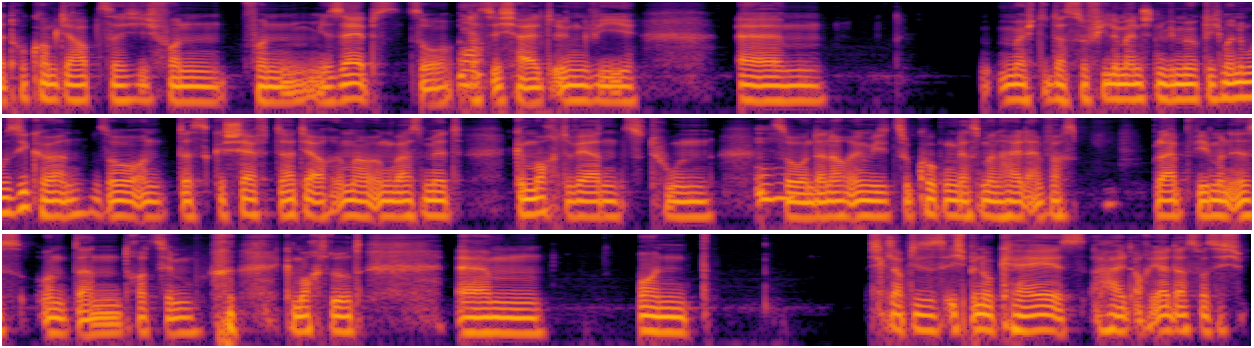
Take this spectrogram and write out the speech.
der Druck kommt ja hauptsächlich von, von mir selbst, so, ja. dass ich halt irgendwie ähm, möchte, dass so viele Menschen wie möglich meine Musik hören. So, und das Geschäft hat ja auch immer irgendwas mit gemocht werden zu tun. Mhm. So, und dann auch irgendwie zu gucken, dass man halt einfach bleibt, wie man ist und dann trotzdem gemocht wird. Ähm, und ich glaube, dieses Ich bin okay ist halt auch eher das, was ich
